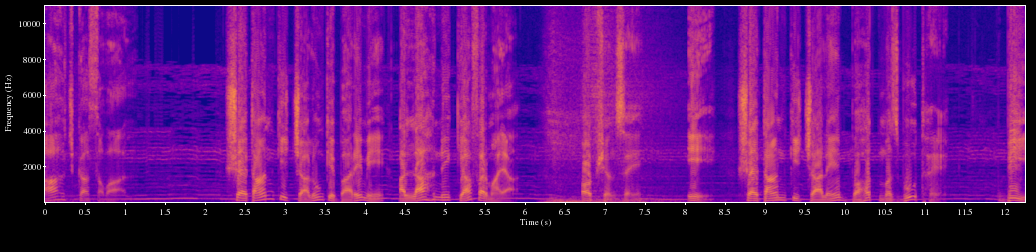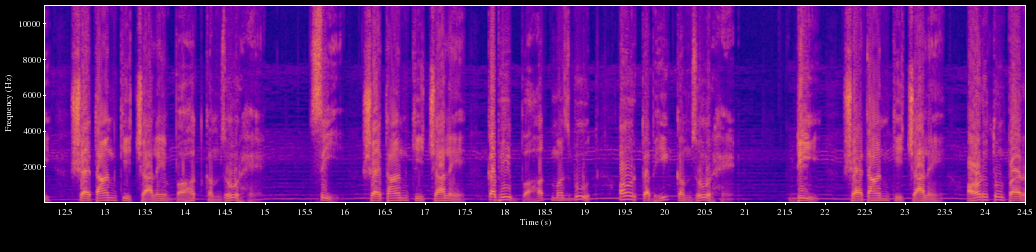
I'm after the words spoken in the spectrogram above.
आज का सवाल। शैतान की चालों के बारे में अल्लाह ने क्या फरमाया? ऑप्शन है। ए, शैतान की चालें बहुत मज़बूत हैं। बी, शैतान की चालें बहुत कमज़ोर हैं। सी, शैतान की चालें कभी बहुत मज़बूत और कभी कमज़ोर हैं। डी, शैतान की चालें औरतों पर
